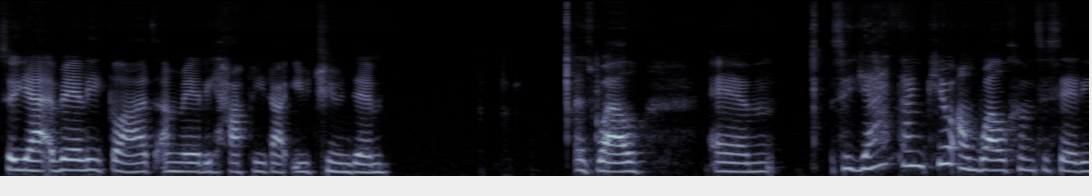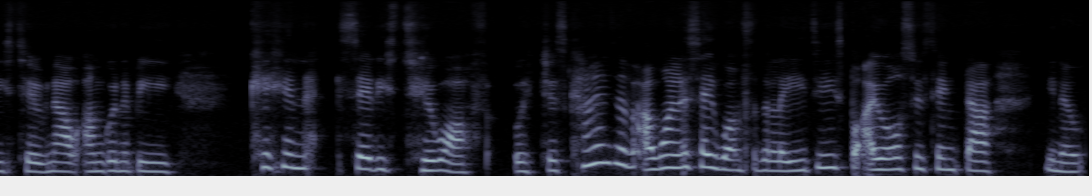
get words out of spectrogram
So, yeah, really glad. I'm really happy that you tuned in as well. Um, so, yeah, thank you and welcome to series two. Now, I'm going to be kicking series two off, which is kind of, I want to say one for the ladies, but I also think that, you know,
